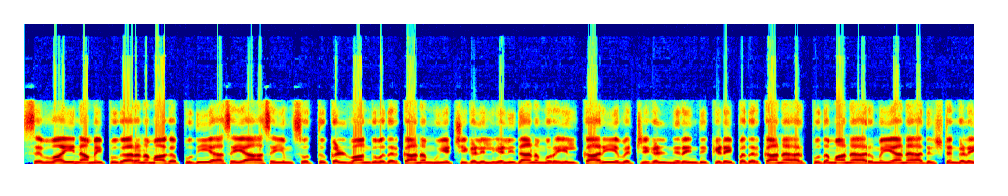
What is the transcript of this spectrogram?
செவ்வாயின் அமைப்பு காரணமாக புதிய அசையா அசையும் சொத்துக்கள் வாங்குவதற்கான முயற்சிகளில் எளிதான முறையில் காரிய வெற்றிகள் நிறைந்து கிடைப்பதற்கான அற்புதமான அருமையான அதிர்ஷ்டங்களை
